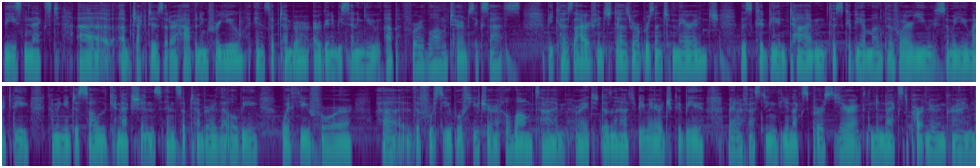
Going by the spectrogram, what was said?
these next uh, objectives that are happening for you in September are going to be setting you up for long term success. Because the Hierophant does represent marriage, this could be in time, this could be a month of where you, some of you might be coming into solid connections in September that will be with you for uh, the foreseeable future, a long time, right? It doesn't have to be marriage. It could be manifesting your next person, your next partner in crime.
